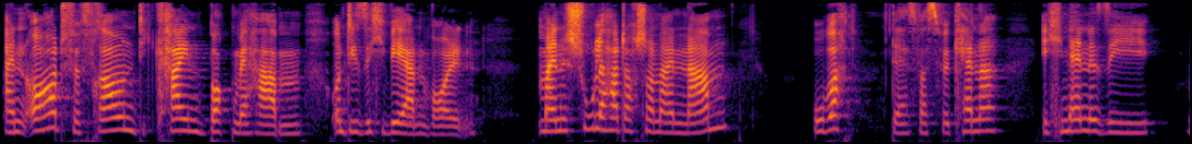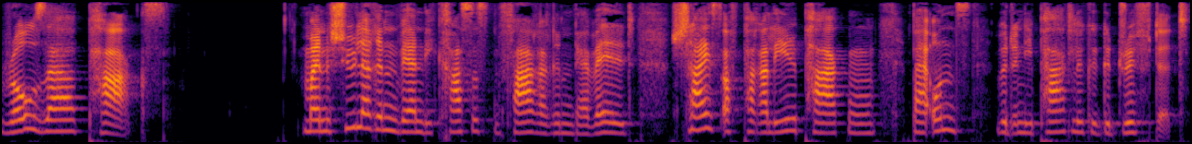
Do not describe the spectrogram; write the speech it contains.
Ein Ort für Frauen, die keinen Bock mehr haben und die sich wehren wollen. Meine Schule hat auch schon einen Namen. Obacht, der ist was für Kenner. Ich nenne sie Rosa Parks. Meine Schülerinnen wären die krassesten Fahrerinnen der Welt. Scheiß auf Parallelparken. Bei uns wird in die Parklücke gedriftet.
